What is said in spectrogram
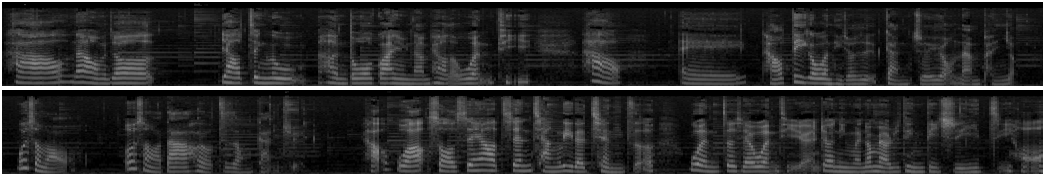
好，那我们就。要进入很多关于男朋友的问题。好，诶、好，第一个问题就是感觉有男朋友，为什么？为什么大家会有这种感觉？好，我要首先要先强力的谴责问这些问题人，就你们都没有去听第十一集吼，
